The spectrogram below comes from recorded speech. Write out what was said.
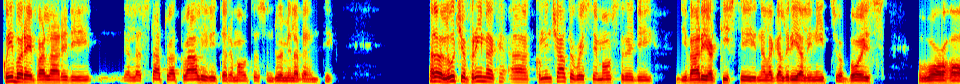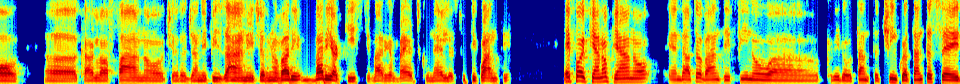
Qui vorrei parlare di, dello stato attuale di Terremotos in 2020. Allora, Lucio prima ha cominciato queste mostre di, di vari artisti nella galleria all'inizio, Boyce, Warhol, uh, Carlo Affano, c'era Gianni Pisani, c'erano vari, vari artisti, Mario Merz, Cunelles, tutti quanti. E poi piano piano è andato avanti fino a, credo, 85-86,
